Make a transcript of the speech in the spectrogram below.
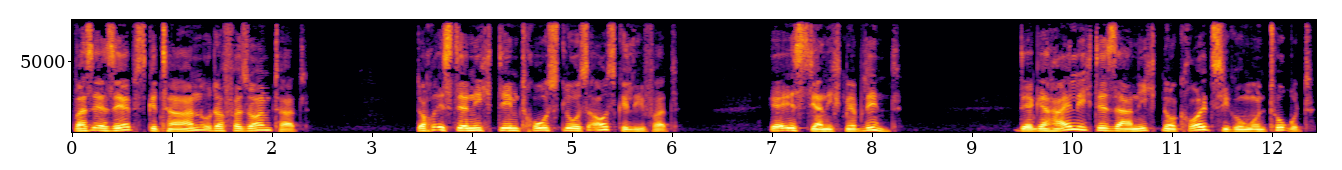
was er selbst getan oder versäumt hat. Doch ist er nicht dem trostlos ausgeliefert. Er ist ja nicht mehr blind. Der Geheiligte sah nicht nur Kreuzigung und Tod.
